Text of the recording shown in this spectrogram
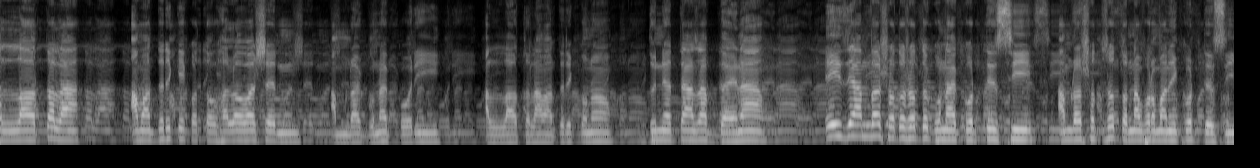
আল্লাহ তালা আমাদেরকে কত ভালোবাসেন, আমরা গুনাহ করি, আল্লাহ তালা আমাদের কোনো দুনিয়াতে আজাব দেয় না। এই যে আমরা শত শত গুনাহ করতেছি, আমরা শত শত নাফরমানি করতেছি,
